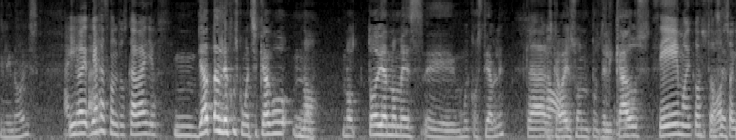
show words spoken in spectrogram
Illinois. Ay, ¿Y viajas con tus caballos? Mm, Ya tan lejos como a Chicago, no. No. no. todavía no me es eh, muy costeable. Claro. Los caballos son pues delicados. Sí, muy costoso Entonces, pues,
